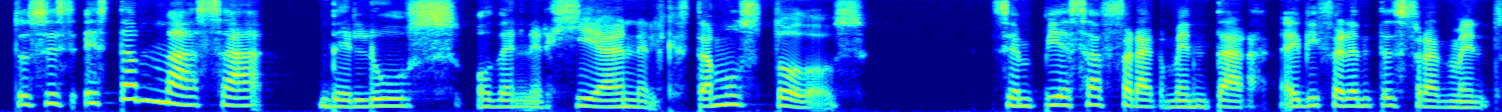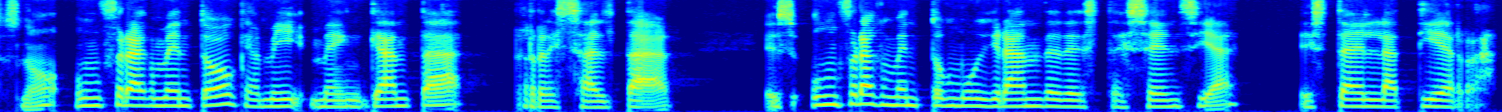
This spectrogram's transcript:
Entonces, esta masa de luz o de energía en el que estamos todos se empieza a fragmentar. Hay diferentes fragmentos, ¿no? Un fragmento que a mí me encanta resaltar es un fragmento muy grande de esta esencia está en la Tierra,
